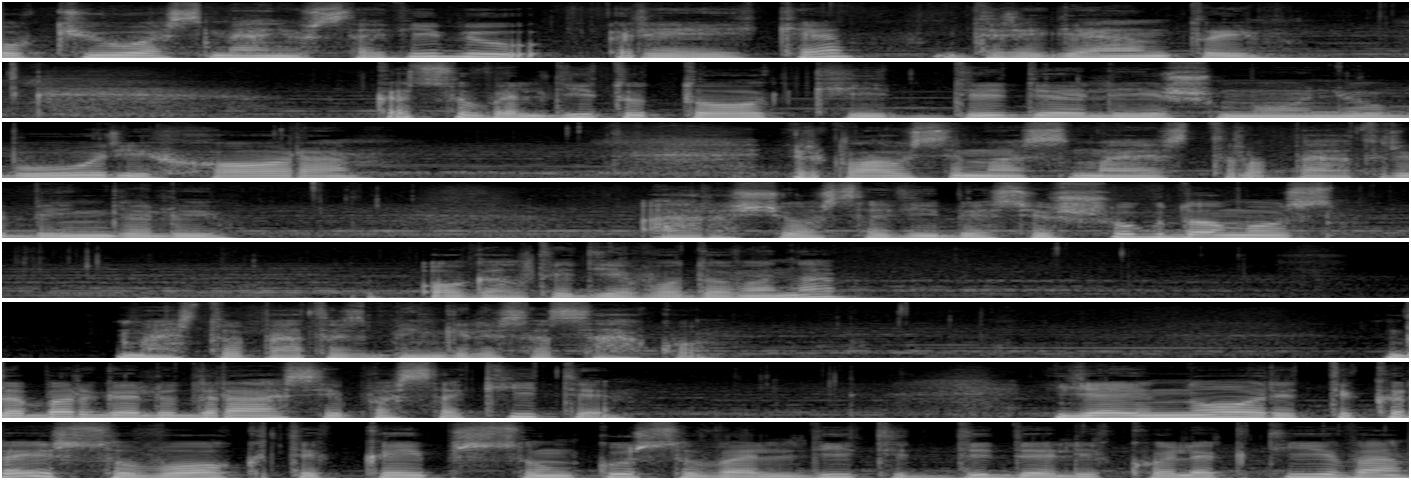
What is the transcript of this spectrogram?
Kokių asmenių savybių reikia dirigentui, kad suvaldytų tokį didelį žmonių būrį chorą. Ir klausimas maestro Petrui Bingeliui, ar šios savybės išūkdomos, o gal tai Dievo dovana? Maestro Petras Bingelis atsako, dabar galiu drąsiai pasakyti, jei nori tikrai suvokti, kaip sunku suvaldyti didelį kolektyvą,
